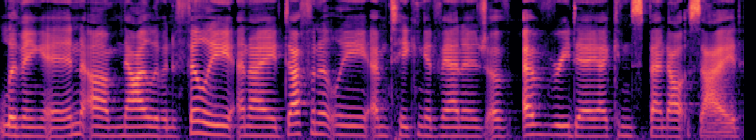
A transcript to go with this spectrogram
living in. Um, now I live in Philly, and I definitely am taking advantage of every day I can spend outside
